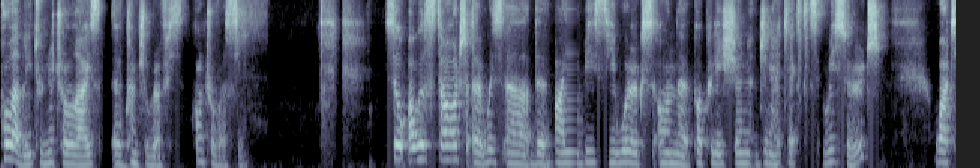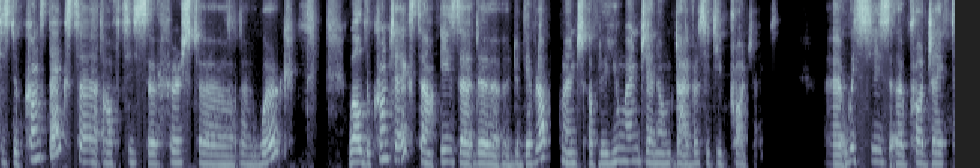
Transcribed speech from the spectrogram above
probably to neutralize controversy. So I will start uh, with the IBC works on population genetics research what is the context uh, of this uh, first uh, uh work? Well, the context uh, is uh, the, the development of the Human Genome Diversity Project, which is a project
